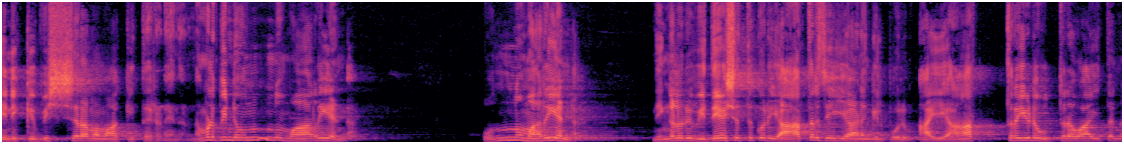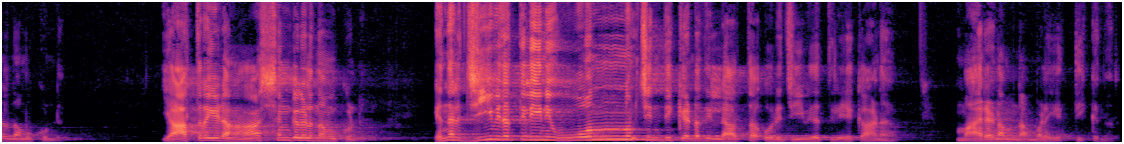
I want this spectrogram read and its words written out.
എനിക്ക് വിശ്രമമാക്കി തരണേ എന്നാണ്. നമ്മൾ പിന്നെ ഒന്നും അറിയണ്ട. ഒന്നും അറിയണ്ട. നിങ്ങളൊരു വിദേശത്തേക്കൊരു യാത്ര ചെയ്യുകയാണെങ്കിൽ പോലും ആ യാത്രയുടെ ഉത്തരവാദിത്തങ്ങൾ നമുക്കുണ്ട്. യാത്രയുടെ ആശങ്കകൾ നമുക്കുണ്ട്. എന്നാൽ ജീവിതത്തിൽ ഇനി ഒന്നും ചിന്തിക്കേണ്ടതില്ലാത്ത ഒരു ജീവിതത്തിലേക്കാണ് മരണം നമ്മളെ എത്തിക്കുന്നത്.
